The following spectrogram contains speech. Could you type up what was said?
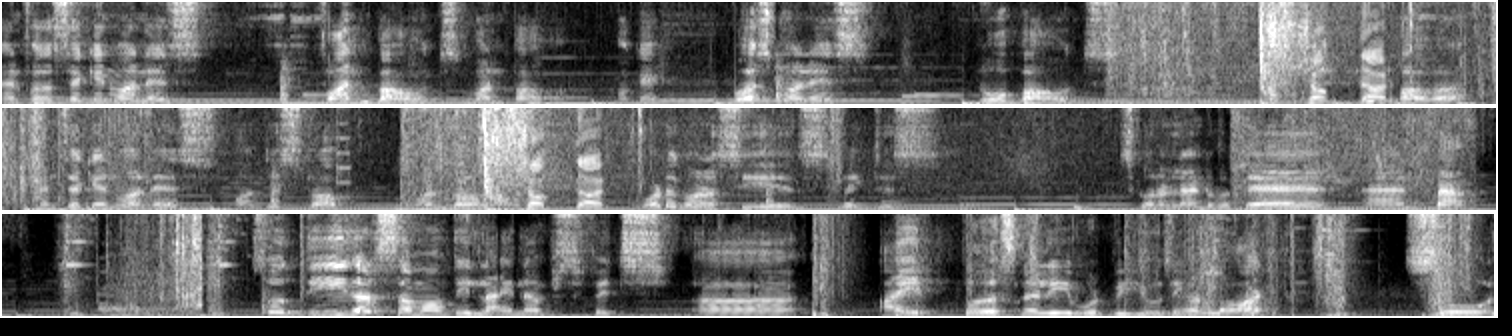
and for the second one is one bounce one power okay? First one is no bounce Shock dart. power and second one is on this top one bounce Shock dart. what I'm gonna see is like this. It's gonna land over there and bam. So these are some of the lineups which uh, I personally would be using a lot. So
